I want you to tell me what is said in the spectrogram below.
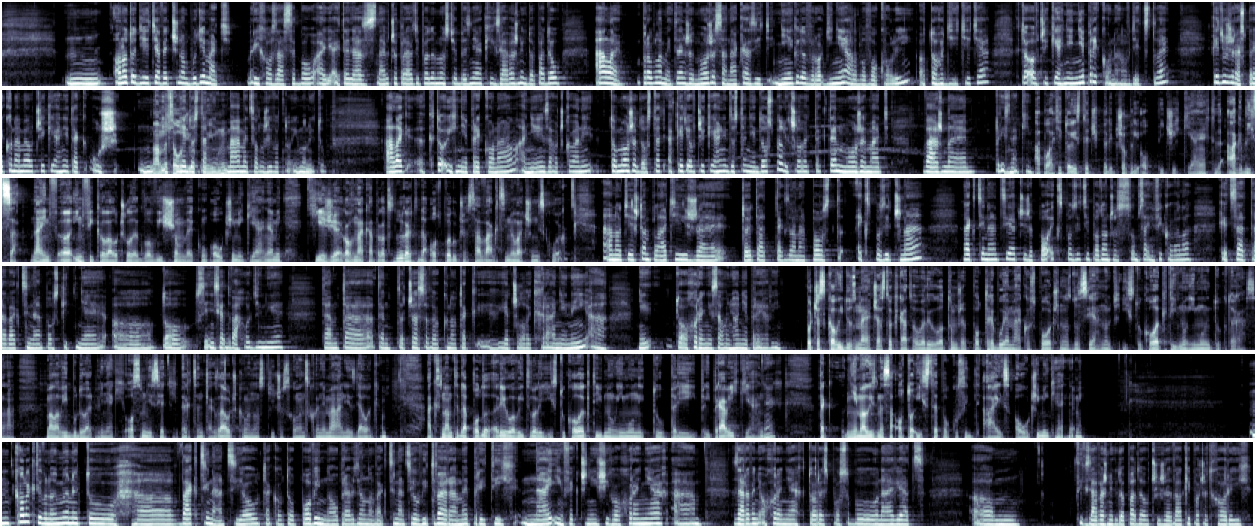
Mm, ono to dieťa väčšinou bude mať rýchlo za sebou, aj, aj teda s najväčšou pravdepodobnosťou bez nejakých závažných dopadov, ale problém je ten, že môže sa nakaziť niekto v rodine alebo v okolí od toho dieťaťa, kto ovčíky hneď neprekonal v detstve. Keď už raz prekonáme ovčíky hneď, tak už Máme ich nedostaneme. Máme celoživotnú imunitu. Ale kto ich neprekonal a nie je zaočkovaný, to môže dostať. A keď ovčíky hneď dostane dospelý človek, tak ten môže mať vážne príznaky. A platí to isté, či pri, čo pri opičích kiahňach, teda ak by sa nainf- e, infikoval človek vo vyššom veku ovčími kiahňami, tiež je rovnaká procedúra, teda odporúča sa vakcinovať čím skôr? Áno, tiež tam platí, že to je tá tzv. postexpozičná vakcinácia, čiže po expozícii, po tom, čo som sa infikovala, keď sa tá vakcína poskytne uh, do 72 hodín je, tam tá, tento časové okno, tak je človek chránený a to ochorenie sa u neho neprejaví. Počas covidu sme častokrát hovorili o tom, že potrebujeme ako spoločnosť dosiahnuť istú kolektívnu imunitu, ktorá sa mala vybudovať pri nejakých 80% zaočkovanosti, čo Slovensko nemá ani zďaleka. Ak sa nám teda podarilo vytvoriť istú kolektívnu imunitu pri, pri pravých kiahňach, tak nemali sme sa o to isté pokúsiť aj s ovčími kiahňami? Mm, kolektívnu imunitu vakcináciou, takouto povinnou pravidelnou vakcináciou vytvárame pri tých najinfekčnejších ochoreniach a zároveň ochoreniach, ktoré spôsobujú najviac um, tých závažných dopadov, čiže veľký počet chorých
